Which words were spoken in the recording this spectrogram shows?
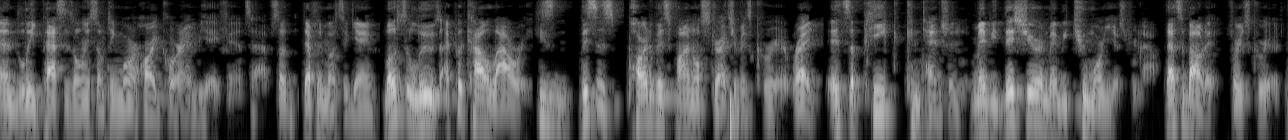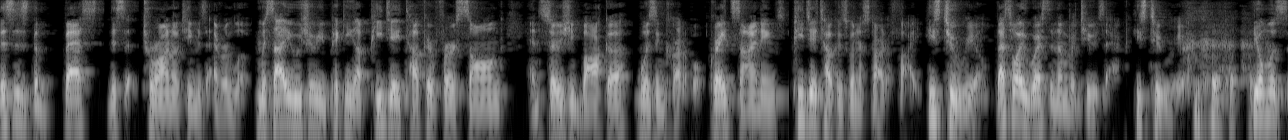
and League Pass is only something more hardcore NBA fans have. So definitely most of the game. Most to lose. I put Kyle Lowry. He's this is part of his final stretch of his career, right? It's a peak contention. Maybe this year and maybe two more years from now. That's about it for his career. This is the best this Toronto team has ever looked. Masai Ujiri picking up PJ Tucker for a song and Serge Ibaka was incredible. Great signings. PJ Tucker's going to start a fight. He's too real. That's why he wears the number two, Zach. He's too real. he almost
